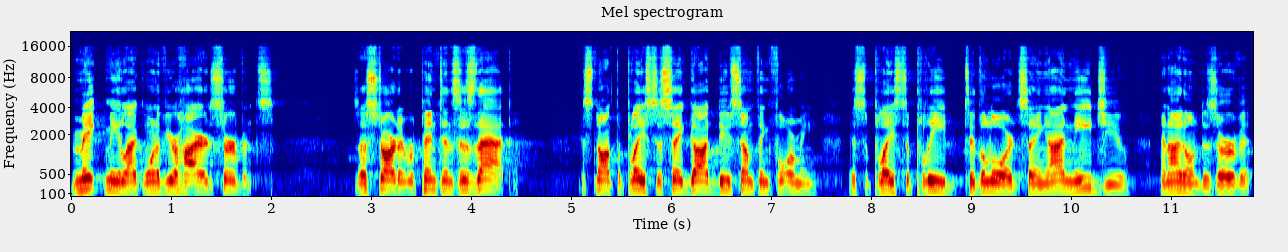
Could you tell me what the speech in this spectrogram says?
Make me like one of your hired servants. As I started, repentance is that. It's not the place to say, God, do something for me. It's the place to plead to the Lord, saying, I need you and I don't deserve it.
